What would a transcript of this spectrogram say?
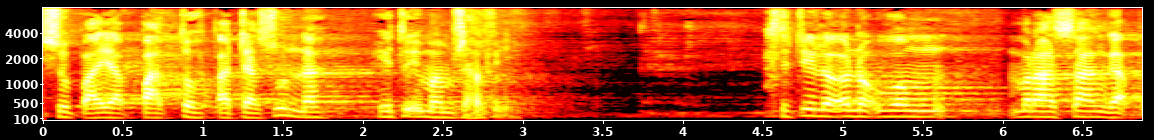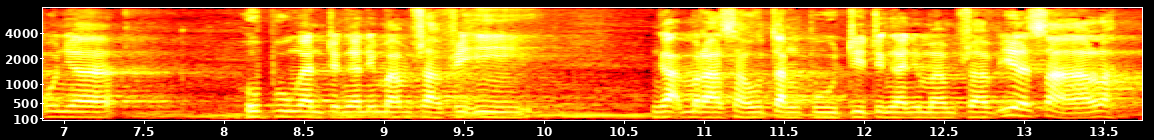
supaya patuh pada sunnah, itu Imam Syafi'i. Jadi kalau orang wong merasa nggak punya hubungan dengan Imam Syafi'i, nggak merasa hutang budi dengan Imam Syafi'i, ya salah.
